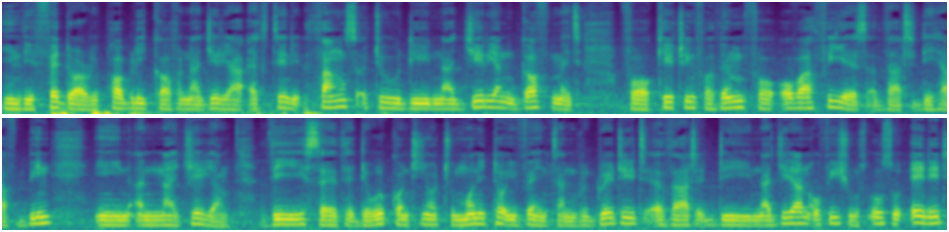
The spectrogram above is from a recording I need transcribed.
in the Federal Republic of Nigeria extended thanks to the Nigerian government for catering for them for over three years that they have been in Nigeria. They said they will continue to monitor events and regretted that the Nigerian officials also aided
